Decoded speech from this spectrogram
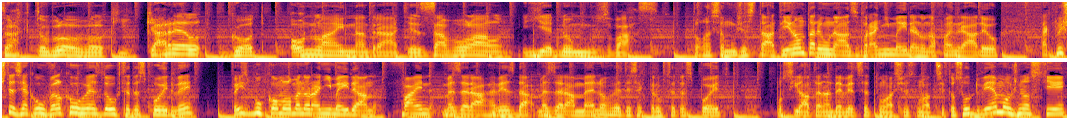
tak to bylo velký. Karel Gott online na drátě zavolal jednomu z vás. tohle se může stát jenom tady u nás v ranní Mejdanu na Fine Radio. Tak pište, s jakou velkou hvězdou chcete spojit vy. Facebook.com lomeno ranní Mejdan, Fine, mezera, hvězda, mezera, jméno hvězdy, se kterou chcete spojit. Posíláte na 900 0603. To jsou dvě možnosti,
